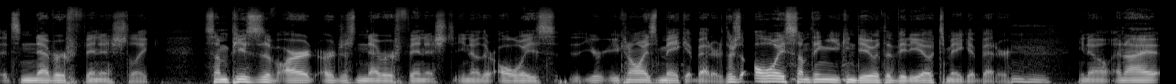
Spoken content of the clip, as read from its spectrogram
it's never finished. Like some pieces of art are just never finished. You know, they're always you you can always make it better. There's always something you can do with a video to make it better. Mm-hmm. You know, and I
